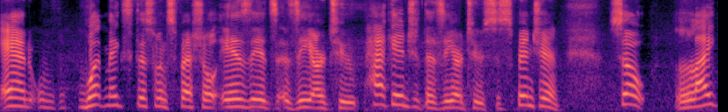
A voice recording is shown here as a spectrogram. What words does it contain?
And what makes this one special is its ZR2 package, the ZR2 suspension. So like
